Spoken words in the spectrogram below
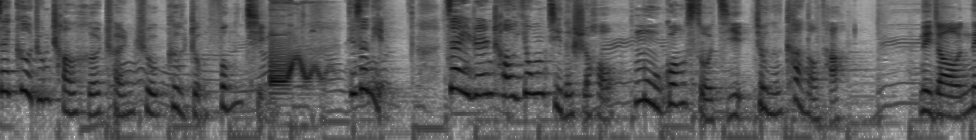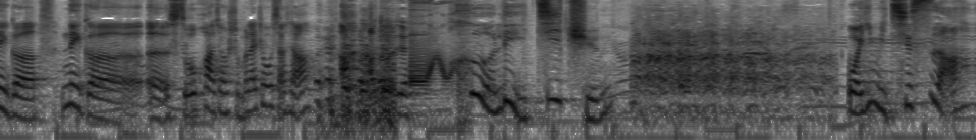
在各种场合穿出各种风情。第三点，在人潮拥挤的时候，目光所及就能看到她，那叫那个那个呃，俗话叫什么来着？我想想啊啊啊，对对对，鹤立鸡群。我一米七四啊。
